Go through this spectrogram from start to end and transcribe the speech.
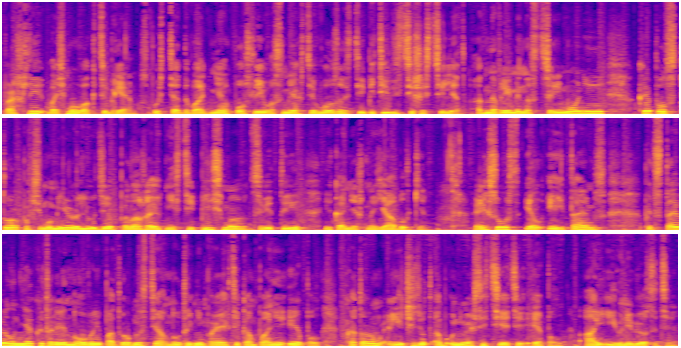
прошли 8 октября, спустя два дня после его смерти в возрасте 56 лет. Одновременно с церемонией к Apple Store по всему миру люди продолжают нести письма, цветы и, конечно, яблоки. Ресурс LA Times представил некоторые новые подробности о внутреннем проекте компании Apple, в котором речь идет об университете Apple, iUniversity.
